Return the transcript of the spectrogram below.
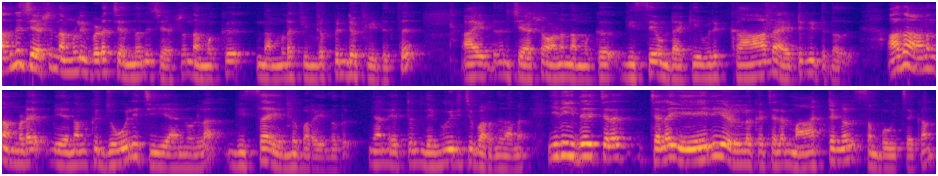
അതിനുശേഷം നമ്മൾ ഇവിടെ ചെന്നതിന് ശേഷം നമുക്ക് നമ്മുടെ ഫിംഗർ പ്രിന്റൊക്കെ എടുത്ത് ആയിട്ടതിന് ശേഷമാണ് നമുക്ക് വിസ ഉണ്ടാക്കി ഒരു കാർഡായിട്ട് കിട്ടുന്നത്. അതാണ് നമ്മുടെ നമുക്ക് ജോലി ചെയ്യാനുള്ള വിസ എന്ന് പറയുന്നത്. ഞാൻ ഏറ്റവും ലഘൂകരിച്ച് പറഞ്ഞതാണ്. ഇനി ഇത് ചില ചില ഏരിയകളിലൊക്കെ ചില മാറ്റങ്ങൾ സംഭവിച്ചേക്കാം.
